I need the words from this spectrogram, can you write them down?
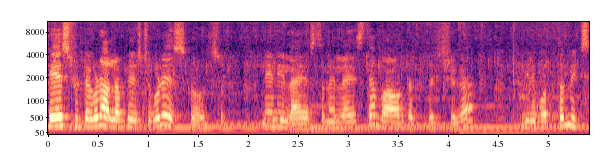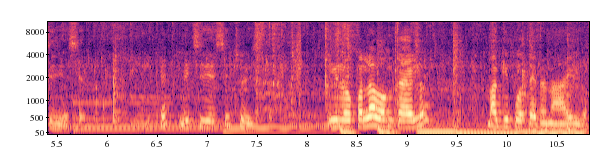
పేస్ట్ ఉంటే కూడా అల్లం పేస్ట్ కూడా వేసుకోవచ్చు. నేను ఇలా వేస్తాను ఇలా వేస్తే బాగుంటుంది ఫ్రెష్గా. ఇది మొత్తం మిక్సీ చేసేద్దాం. ఓకే? మిక్సీ చేసి చూపిస్తాను. ఈ లోపల వంకాయలు మగ్గిపోతాయి నా ఆయిల్లో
